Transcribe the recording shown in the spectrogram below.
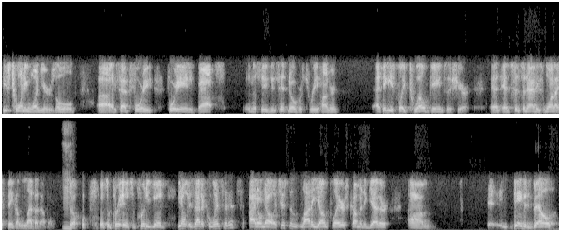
He's 21 years old. Uh, he's had 40, 48 at bats in the season. He's hitting over 300. I think he's played 12 games this year, and and Cincinnati's won I think 11 of them. Mm. So it's a pretty it's a pretty good. You know, is that a coincidence? I don't know. It's just a lot of young players coming together. Um, David Bell,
